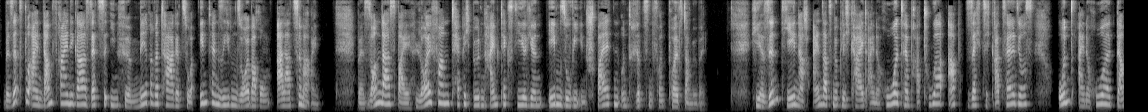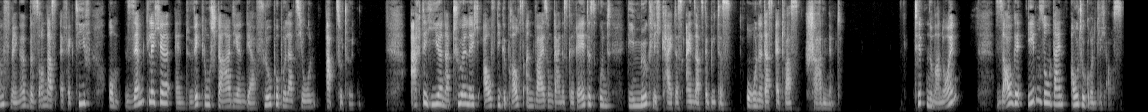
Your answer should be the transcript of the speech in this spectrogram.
Besitzt du einen Dampfreiniger, setze ihn für mehrere Tage zur intensiven Säuberung aller Zimmer ein. Besonders bei Läufern, Teppichböden, Heimtextilien, ebenso wie in Spalten und Ritzen von Polstermöbeln. Hier sind je nach Einsatzmöglichkeit eine hohe Temperatur ab 60 Grad Celsius und eine hohe Dampfmenge besonders effektiv, um sämtliche Entwicklungsstadien der Flohpopulation abzutöten. Achte hier natürlich auf die Gebrauchsanweisung deines Gerätes und die Möglichkeit des Einsatzgebietes, ohne dass etwas Schaden nimmt. Tipp Nummer 9. Sauge ebenso dein Auto gründlich aus.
